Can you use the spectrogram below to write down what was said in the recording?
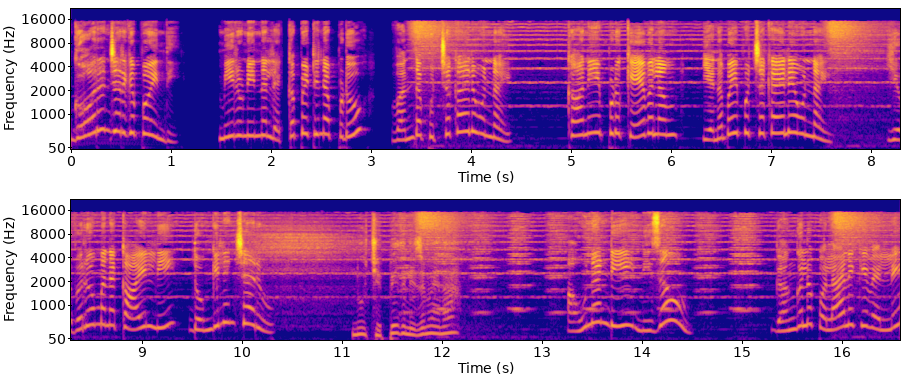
ఘోరం జరిగిపోయింది. మీరు నిన్న లెక్క పెట్టినప్పుడు వంద పుచ్చకాయలు ఉన్నాయి. కానీ ఇప్పుడు కేవలం ఎనభై పుచ్చకాయలే ఉన్నాయి. ఎవరో మన కాయల్ని దొంగిలించారు. నువ్వు చెప్పేది నిజమేనా? అవునండి నిజం. గంగులు పొలానికి వెళ్ళి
